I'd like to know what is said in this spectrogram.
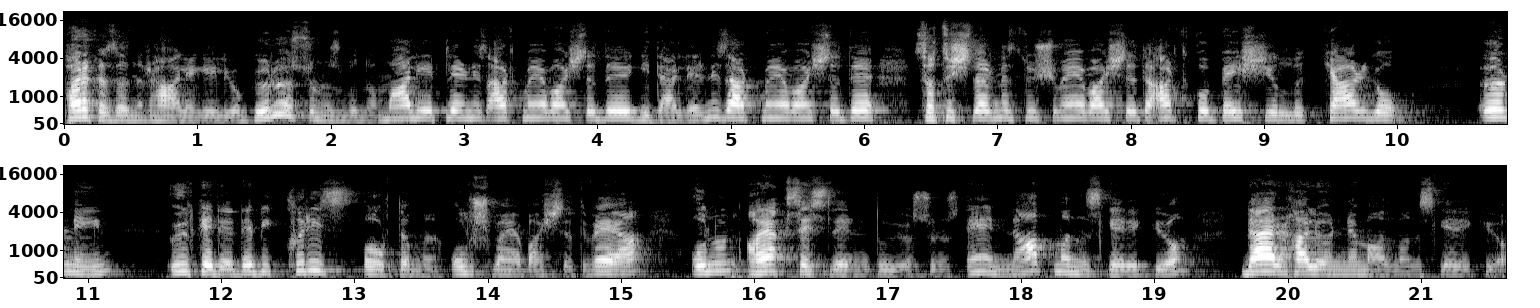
para kazanır hale geliyor. Görüyorsunuz bunu. Maliyetleriniz artmaya başladı, giderleriniz artmaya başladı, satışlarınız düşmeye başladı. Artık o 5 yıllık kar yok. Örneğin ülkede de bir kriz ortamı oluşmaya başladı veya onun ayak seslerini duyuyorsunuz. E ne yapmanız gerekiyor? derhal önlem almanız gerekiyor.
